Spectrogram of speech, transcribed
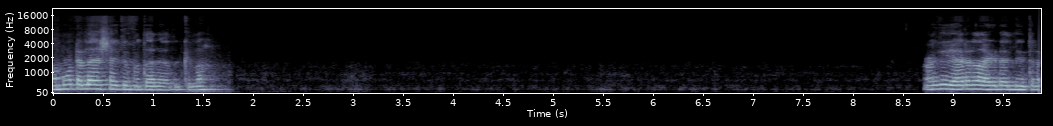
ಅಮೌಂಟ್ ಎಲ್ಲ ಎಷ್ಟಾಯ್ತು ಬರ್ತಾರೆ ಅದಕ್ಕೆಲ್ಲ ಹಾಗೆ ಯಾರೆಲ್ಲ ಐಡಲ್ ಇದ್ರ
